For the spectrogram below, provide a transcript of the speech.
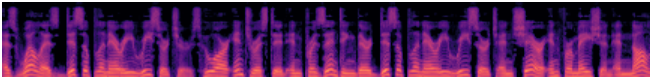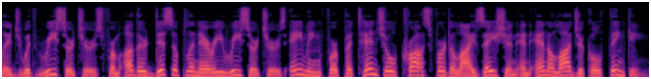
as well as disciplinary researchers who are interested in presenting their disciplinary research and share information and knowledge with researchers from other disciplinary researchers aiming for potential cross-fertilization and analogical thinking,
